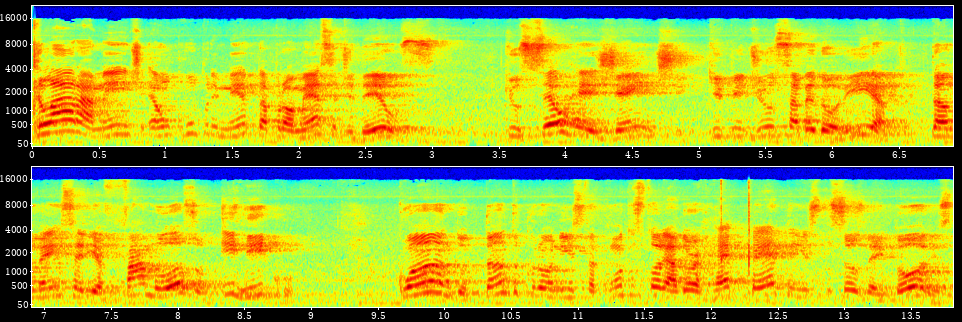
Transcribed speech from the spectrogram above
Claramente é um cumprimento da promessa de Deus que o seu regente, que pediu sabedoria, também seria famoso e rico. Quando tanto cronista quanto historiador repetem isso para os seus leitores,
